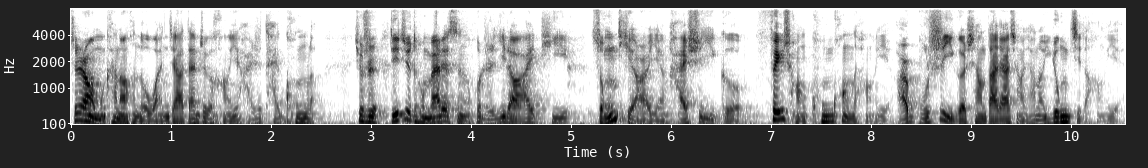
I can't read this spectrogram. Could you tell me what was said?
虽然我们看到很多玩家，但这个行业还是太空了。就是 digital medicine 或者医疗 IT，总体而言还是一个非常空旷的行业，而不是一个像大家想象的拥挤的行业。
